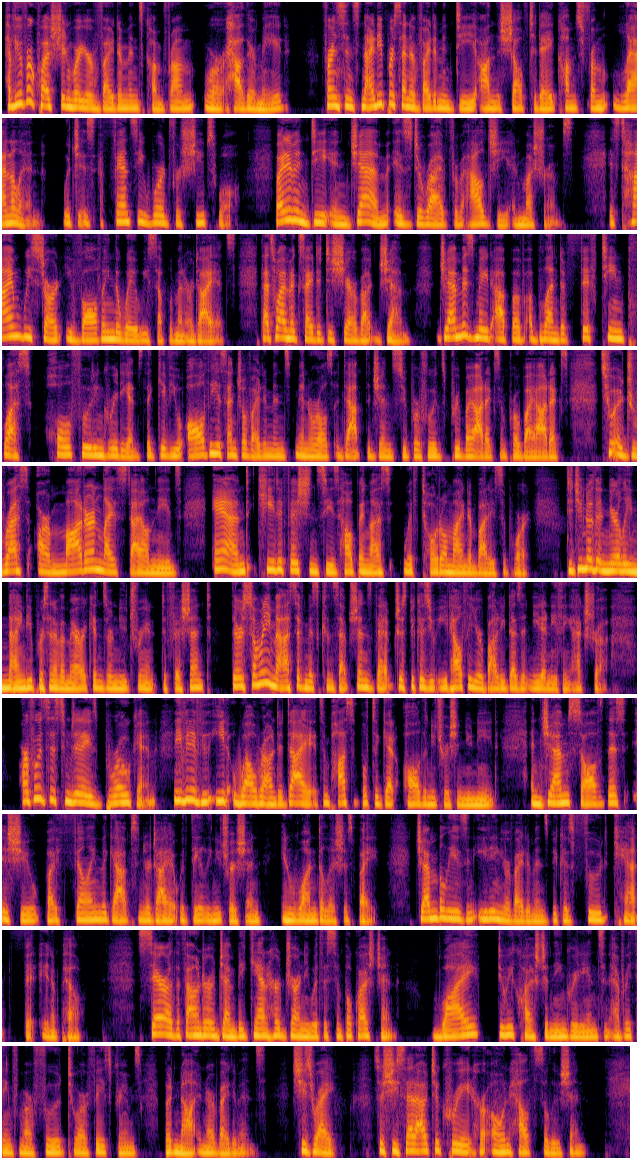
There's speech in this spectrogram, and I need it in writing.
Have you ever questioned where your vitamins come from or how they're made? For instance, 90% of vitamin D on the shelf today comes from lanolin, which is a fancy word for sheep's wool. Vitamin D in gem is derived from algae and mushrooms. It's time we start evolving the way we supplement our diets. That's why I'm excited to share about GEM. GEM is made up of a blend of 15 plus whole food ingredients that give you all the essential vitamins, minerals, adaptogens, superfoods, prebiotics, and probiotics to address our modern lifestyle needs and key deficiencies, helping us with total mind and body support. Did you know that nearly 90% of Americans are nutrient deficient? There are so many massive misconceptions that just because you eat healthy, your body doesn't need anything extra. Our food system today is broken. Even if you eat a well rounded diet, it's impossible to get all the nutrition you need. And GEM solves this issue by filling the gaps in your diet with daily nutrition in one delicious bite. GEM believes in eating your vitamins because food can't fit in a pill. Sarah, the founder of GEM, began her journey with a simple question Why do we question the ingredients in everything from our food to our face creams, but not in our vitamins? She's right. So she set out to create her own health solution.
